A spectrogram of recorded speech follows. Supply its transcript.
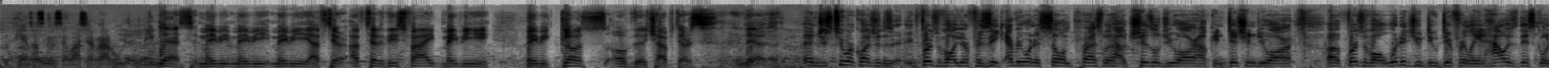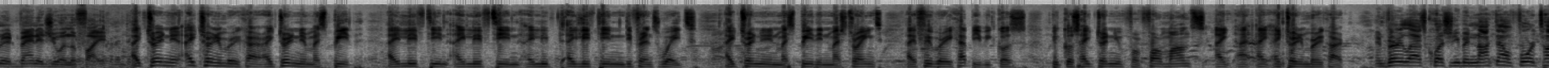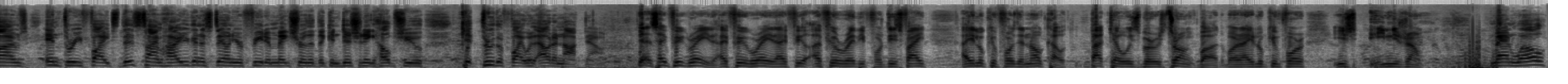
¿tú piensas que se va a cerrar un el libro? Yes, maybe, maybe, maybe after after this fight, maybe, maybe close of the chapters. In the- Yes. And just two more questions. First of all, your physique. Everyone is so impressed with how chiseled you are, how conditioned you are. Uh, first of all, what did you do differently, and how is this going to advantage you in the fight? I train. I train very hard. I train in my speed. I lift in. I lift in. I lift. I lift in different weights. I train in my speed, in my strength. I feel very happy because because I training for four months. I I, I train very hard. And very last question. You've been knocked down four times in three fights. This time, how are you going to stay on your feet and make sure that the conditioning helps you get through the fight without a knockdown? Yes, I feel great. I feel great. I feel I feel ready for this fight. I looking for the knockout. Pacquiao is very strong, but what I looking for is in this round. Manuel,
